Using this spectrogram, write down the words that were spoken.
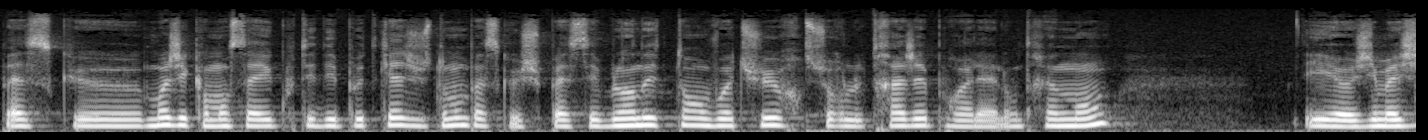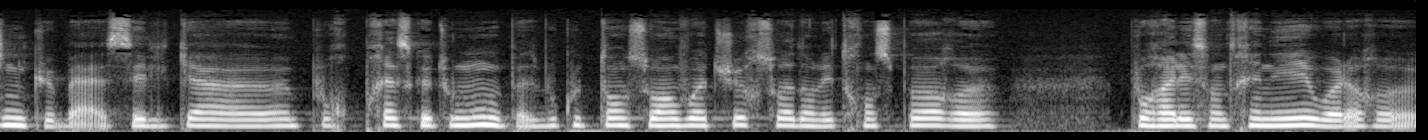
Parce que moi j'ai commencé à écouter des podcasts justement parce que je passais blindé de temps en voiture sur le trajet pour aller à l'entraînement. Et euh, j'imagine que bah, c'est le cas pour presque tout le monde. On passe beaucoup de temps soit en voiture, soit dans les transports euh, pour aller s'entraîner ou alors euh,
